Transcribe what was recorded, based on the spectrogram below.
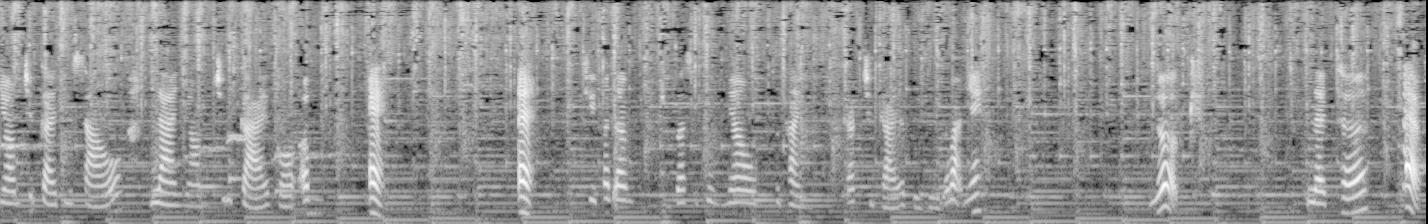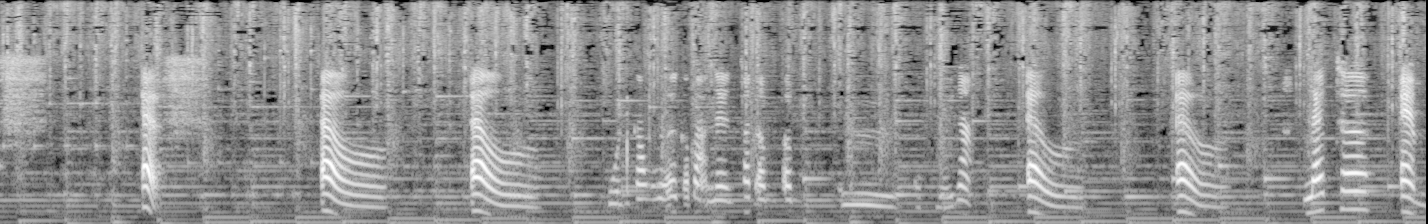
Nhóm chữ cái thứ sáu là nhóm chữ cái có âm E. E. Khi phát âm, chúng ta sẽ cùng nhau thực hành các chữ cái ở phía dưới các bạn nhé. Look. Letter F. F. L. L. Muốn cong lưỡi các bạn nên phát âm âm ừ ở dưới nào. L L Letter M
